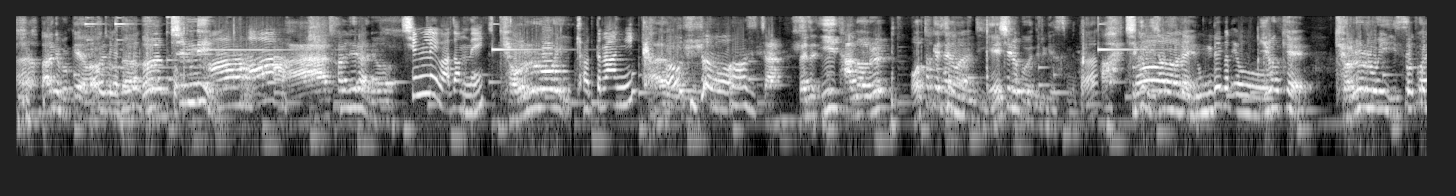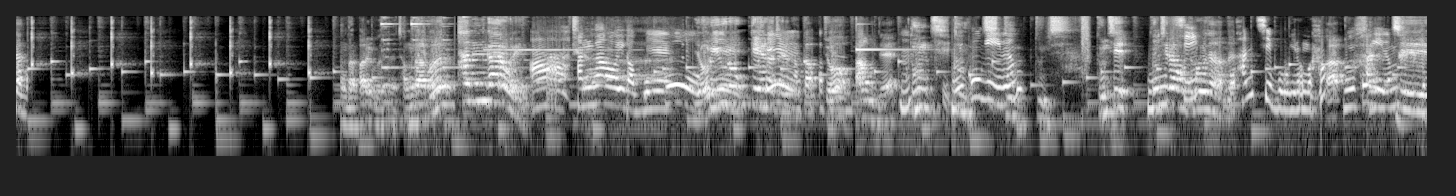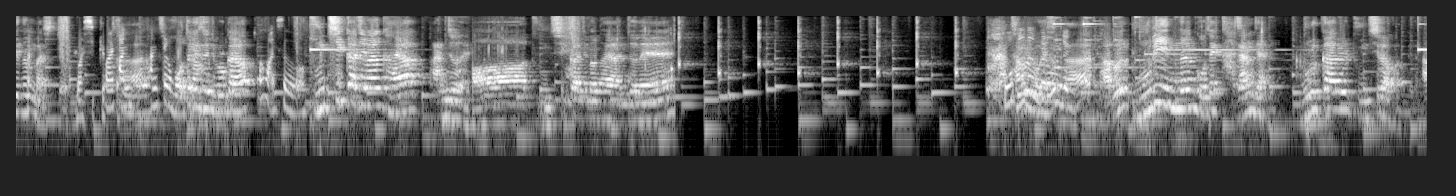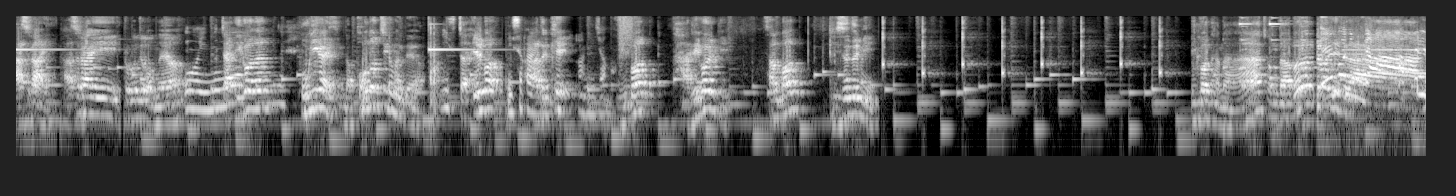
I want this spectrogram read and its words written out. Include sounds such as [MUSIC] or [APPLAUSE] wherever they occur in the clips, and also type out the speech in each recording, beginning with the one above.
자, 빠르게 볼게요. 정답은 심리. 아, 아, 천리라뇨. 심리 맞았네. 결로이. 겨드랑이? 아유, 진짜 뭐. 자, 그래서 이 단어를 어떻게 사용하는지 예시를 보여드리겠습니다. 아, 지금 이 상황에 용대가 돼요. 이렇게 결로이 있을 거야? 정답 빠르게 보세요. 정답은 한가로이. 아, 단가로이가 뭐고? 여유롭게는 제일 제일 가깝죠. 다음 문제. 둔치. 물고기 이름? 둔- 둔치. 둔치. 둔치라고 눈치? 들어보지 뭐 않았나요? 한치 뭐 이런 거요? 아, 물고기 이름? 한치는 맛있죠. [LAUGHS] 맛있겠다. 한, 한치가 어떻게 뭐야? 쓰는지 볼까요? 참 맛있어 그거. 둔치까지만 가야 안전해. 아, 둔치까지만 가야 안전해. 고수는 보겠습니다. 답은 물이 있는 곳에 가장자리. 물가를 둔치라고 합니다. 아스라이. 아스라이 들어본 적 없나요? 와 있는 자, 거. 이거는 보기가 있습니다. 번호 찍으면 돼요. 자, 1번. 이스라엘. 아드키. 아니잖아. 2번. 다리 걸기. 3번. 비스듬히. 2번 하나. 정답은 1번입니다.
